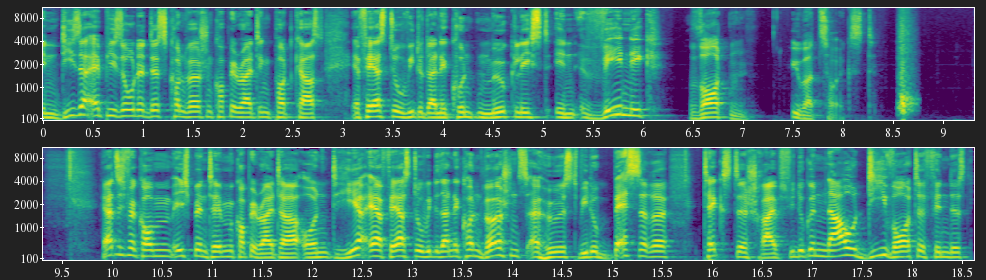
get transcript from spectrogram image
In dieser Episode des Conversion Copywriting Podcast erfährst du, wie du deine Kunden möglichst in wenig Worten überzeugst. Herzlich willkommen, ich bin Tim, Copywriter und hier erfährst du, wie du deine Conversions erhöhst, wie du bessere Texte schreibst, wie du genau die Worte findest,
